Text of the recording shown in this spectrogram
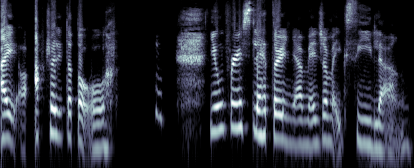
Ay, actually, totoo. yung first letter niya, medyo maiksi lang.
